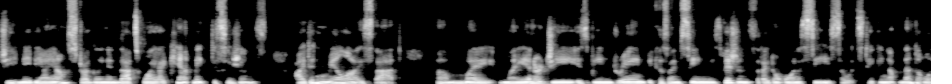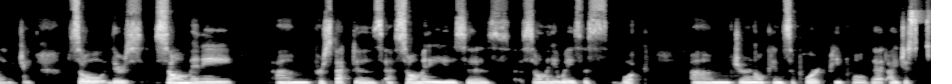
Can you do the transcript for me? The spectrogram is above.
gee maybe i am struggling and that's why i can't make decisions. I didn't realize that. Um, my my energy is being drained because i'm seeing these visions that i don't want to see so it's taking up mental energy. So there's so many um, perspectives, so many uses, so many ways this book um, journal can support people that I just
